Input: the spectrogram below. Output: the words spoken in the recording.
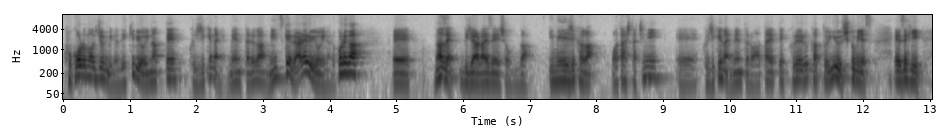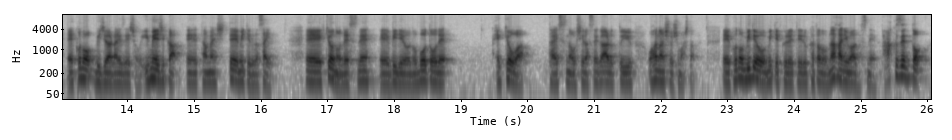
心の準備ができるようになってくじけないメンタルが身につけられるようになる。これが、えー、なぜビジュアライゼーションがイメージ化が私たちに、えー、くじけないメンタルを与えてくれるかという仕組みです。えー、ぜひ、えー、このビジュアライゼーション、イメージ化、えー、試してみてください。えー、今日のですね、えー、ビデオの冒頭で、えー、今日は大切なお知らせがあるというお話をしました。え、このビデオを見てくれている方の中にはですね、漠然と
